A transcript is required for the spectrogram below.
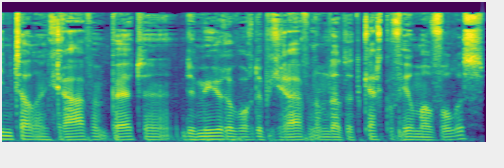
tientallen graven buiten de muren worden begraven omdat het kerkhof helemaal vol is.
